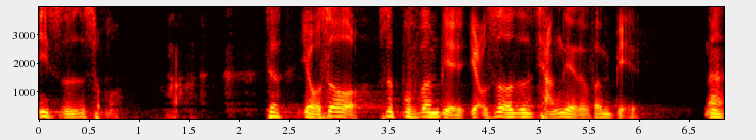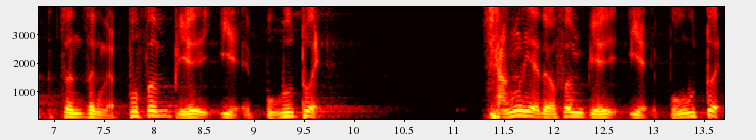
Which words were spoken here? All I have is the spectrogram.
意思是什么？啊，这有时候是不分别，有时候是强烈的分别。那真正的不分别也不对，强烈的分别也不对，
